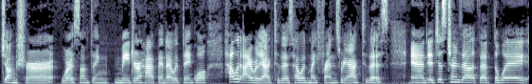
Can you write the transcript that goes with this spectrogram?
juncture where something major happened, I would think, well, how would I react to this? How would my friends react to this? And it just turns out that the way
